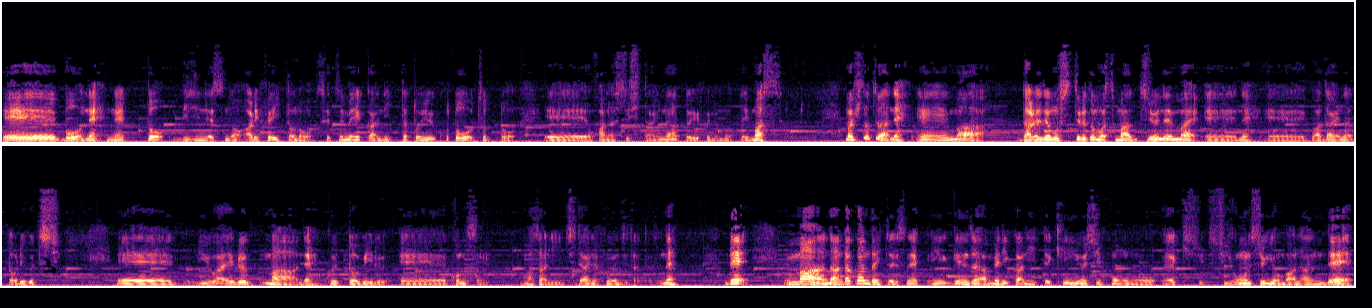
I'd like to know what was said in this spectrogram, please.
え、某ね、ネットビジネスのアリフェイトの説明会に行ったということをちょっと、え、お話ししたいなというふうに思っています。まあ、一つはね、え、まあ、誰でも知ってると思います。まあ、10年前、え、ね、え、話題になった折口氏。え、いわゆる、まあね、グッドウィル、え、コムソン、まさに時代の不運時だったですね。で、まあ、なんだかんだ言ってですね、現在アメリカに行って金融資本を、資本主義を学んで、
